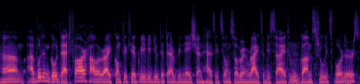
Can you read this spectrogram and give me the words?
Um, I wouldn't go that far. However, I completely agree with you that every nation has its own sovereign right to decide mm. who comes through its borders.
